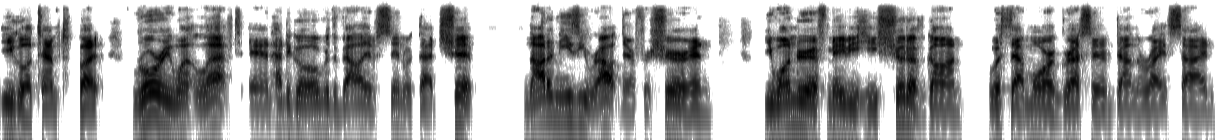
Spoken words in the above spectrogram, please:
eagle attempt. But Rory went left and had to go over the Valley of Sin with that chip. Not an easy route there for sure. And you wonder if maybe he should have gone with that more aggressive down the right side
